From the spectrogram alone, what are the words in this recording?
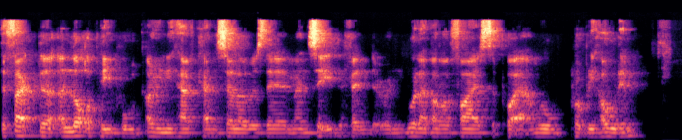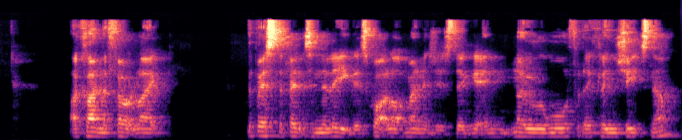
the fact that a lot of people only have Cancelo as their Man City defender and will have other fires to put out and will probably hold him. I kind of felt like the best defence in the league, there's quite a lot of managers they're getting no reward for their clean sheets now.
